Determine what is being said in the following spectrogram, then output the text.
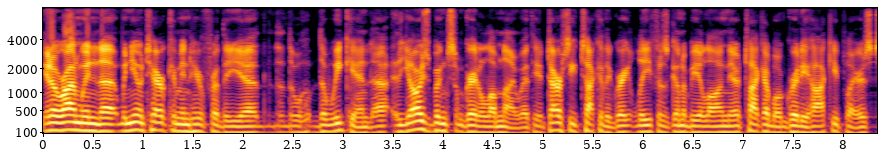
You know, Ron, when uh, when you and Tara come in here for the uh, the, the, the, weekend, uh, you always bring some great alumni with you. Darcy Tucker, the great Leaf, is going to be along there talking about gritty hockey players.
